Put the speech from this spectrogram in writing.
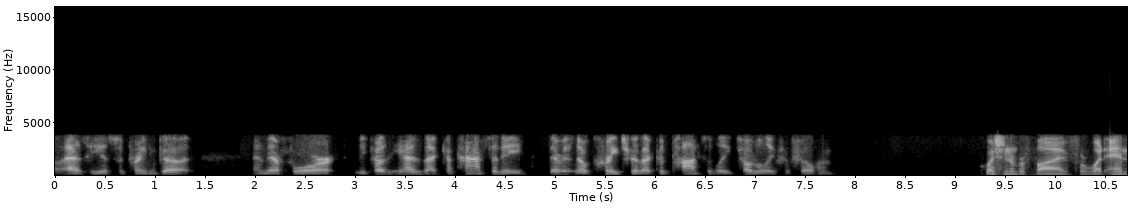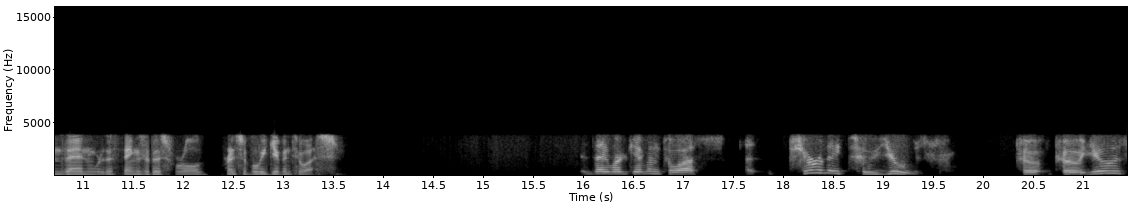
as He is supreme good. And therefore, because He has that capacity, there is no creature that could possibly totally fulfill Him. Question number five For what end then were the things of this world principally given to us? They were given to us uh, purely to use, to to use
